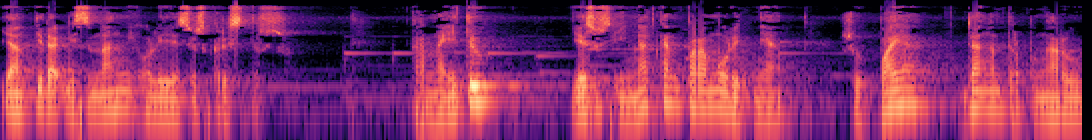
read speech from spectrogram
yang tidak disenangi oleh Yesus Kristus. Karena itu, Yesus ingatkan para muridnya supaya jangan terpengaruh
